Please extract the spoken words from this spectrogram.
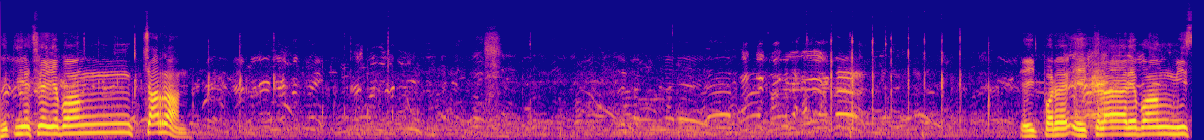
হিঁকিয়েছে এবং চার রান এই পরে, এই খেলার এবং মিস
